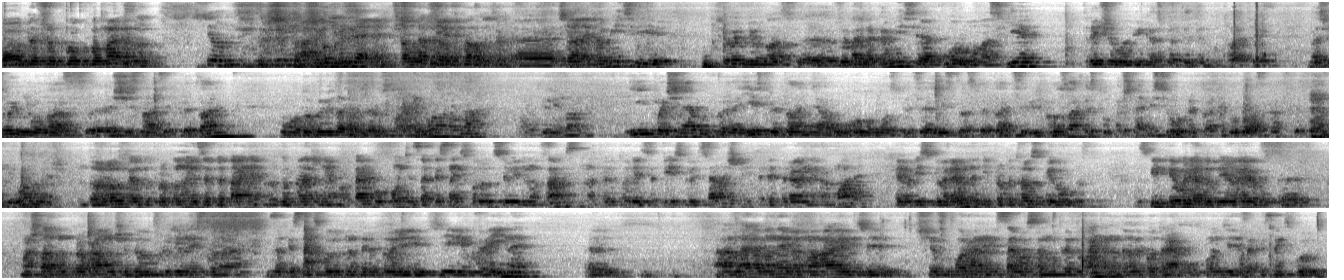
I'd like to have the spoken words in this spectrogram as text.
Буде, щоб померзло. Все. Добрий день, шановні е, члени комісії. Сьогодні у нас е, земельна комісія, кворум у нас є, три чоловіка з п'яти депутатів. На сьогодні у нас е, 16 питань. О, Доповідати Руслана Івановна. От Ірина. І почнемо, е, є питання у головного спеціаліста з питань цивільного захисту. Почнемо із цього питання. Будь ласка, Степан Іванович. До розгляду пропонується питання про затвердження потреб у фонді захисних споруд цивільного захисту на території Софійської селищної територіальної громади Криворізької району Дніпропетровської області. Оскільки уряд об'явив е, масштабну програму щодо будівництва захисних споруд на території всієї України, е, але вони вимагають, щоб органи місцевого самоврядування надали потребу у фонді захисних споруд.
